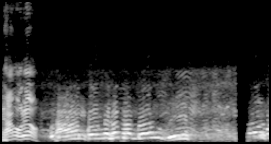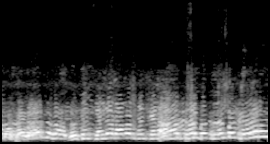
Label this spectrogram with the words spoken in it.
นะครับเนี่ยสิทธิ์หางออกแล้วทางเบิ้งนะครับทางเบิ้งดีใช่แล้วนะครับรถแข่งแข่งได้แล้วรถแข่งแข่งทางทางเบิ้งหางเบิ้งหาง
